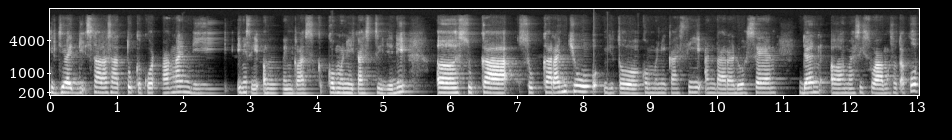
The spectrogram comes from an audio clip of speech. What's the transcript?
jadi salah satu kekurangan di ini sih online class komunikasi. Jadi uh, suka suka rancu gitu komunikasi antara dosen dan uh, mahasiswa. Maksud aku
